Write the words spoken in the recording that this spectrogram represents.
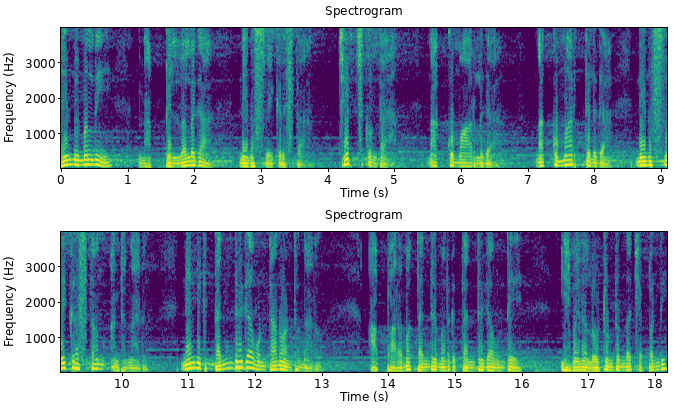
నేను మిమ్మల్ని నా పిల్లలుగా నేను స్వీకరిస్తా. చేర్చుకుంటా. నా కుమారులుగా నా కుమార్తెలుగా నేను స్వీకరిస్తాను అంటున్నాడు. నేను మీకు తండ్రిగా ఉంటాను అంటున్నారు. ఆ పరమ తండ్రి మనకు తండ్రిగా ఉంటే ఏమైనా లోటు ఉంటుందా చెప్పండి?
